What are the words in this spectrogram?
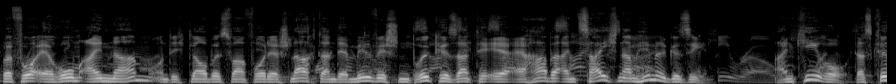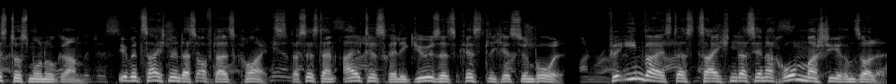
Bevor er Rom einnahm, und ich glaube, es war vor der Schlacht an der Milvischen Brücke, sagte er, er habe ein Zeichen am Himmel gesehen. Ein Kiro, das Christusmonogramm. Wir bezeichnen das oft als Kreuz. Das ist ein altes, religiöses, christliches Symbol. Für ihn war es das Zeichen, dass er nach Rom marschieren solle,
